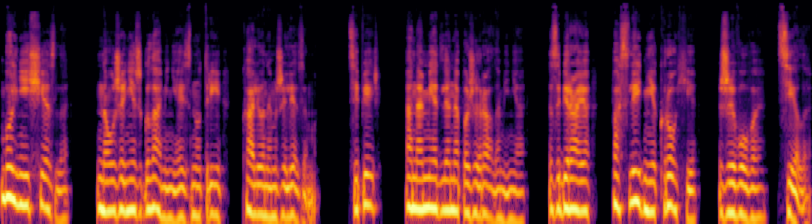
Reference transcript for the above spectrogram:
Боль не исчезла, но уже не жгла меня изнутри каленым железом. Теперь она медленно пожирала меня, забирая последние крохи живого тела.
